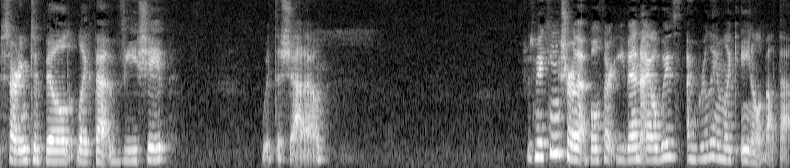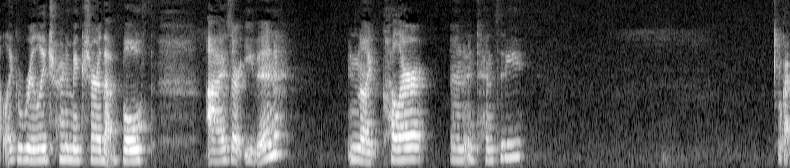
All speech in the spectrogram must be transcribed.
starting to build like that V shape with the shadow. Just making sure that both are even. I always, I really am like anal about that. Like really trying to make sure that both eyes are even in like color and intensity. Okay.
